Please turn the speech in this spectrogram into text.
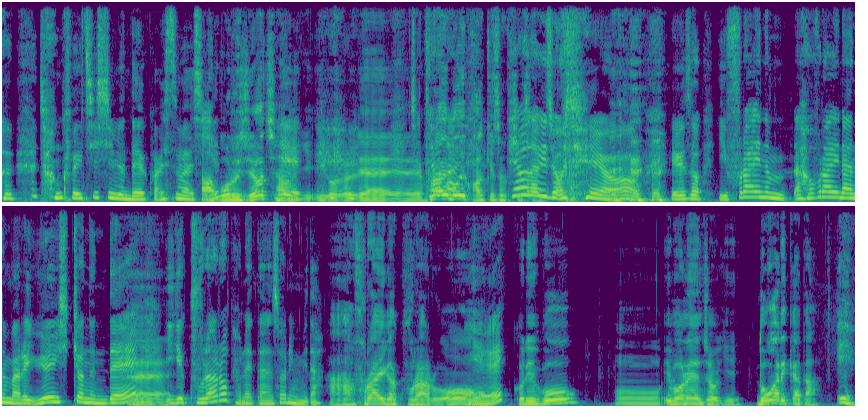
1970년대에 말씀하신 아 모르죠, 참 예. 이, 이거를 예, 예. 저 예. 플라이보이 곽규석 씨. 태어나기 전이에요. 그래서 이 후라이는 후라이라는 말을 유행시켰는데 네. 이게 구라로 변했다는 설입니다. 아 후라이가 구라로. 예. 그리고 어 이번엔 저기 노가리 까다. 예,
